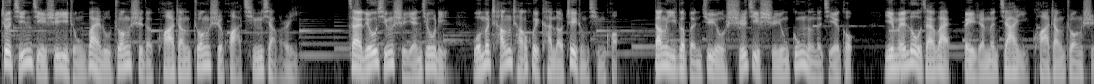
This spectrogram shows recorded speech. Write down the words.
这仅仅是一种外露装饰的夸张装饰化倾向而已。在流行史研究里，我们常常会看到这种情况：当一个本具有实际使用功能的结构，因为露在外被人们加以夸张装饰；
